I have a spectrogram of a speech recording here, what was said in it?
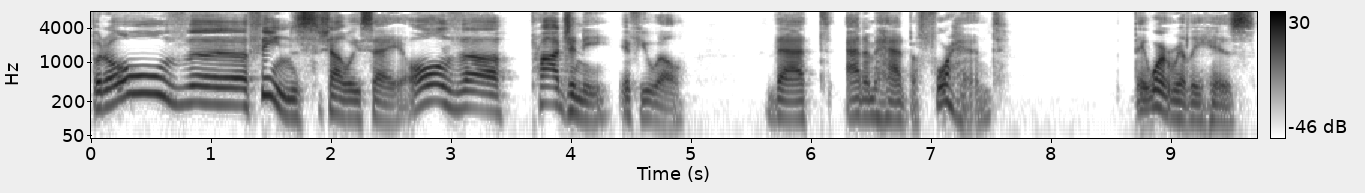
But all the themes, shall we say, all the progeny, if you will, that Adam had beforehand, they weren't really his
